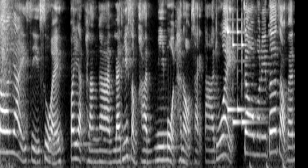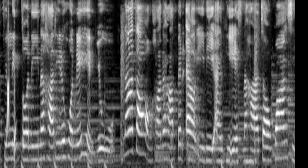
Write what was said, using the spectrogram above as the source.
จอใหญ่สีสวย ประหยัดพลังงาน และที่สำคัญมีโหมดถนอมสายตาด้วย จอมอนิเตอร์จากแบรนด์ฟิลิปตัวนี้นะคะ ที่ทุกคนได้เห็นอยู่ หน้าจอของเขานะคะเป็น LED IPS นะคะ จอกว้างสี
